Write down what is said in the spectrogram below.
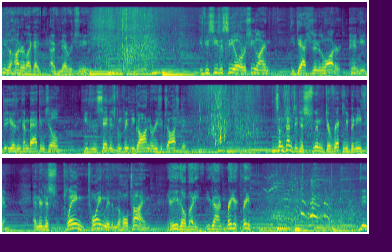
He's a hunter like I, I've never seen. If he sees a seal or a sea lion, he dashes into the water and he, he doesn't come back until either the scent is completely gone or he's exhausted. Sometimes they just swim directly beneath him and they're just playing, toying with him the whole time. There you go, buddy. You got him. Right here, right here. The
